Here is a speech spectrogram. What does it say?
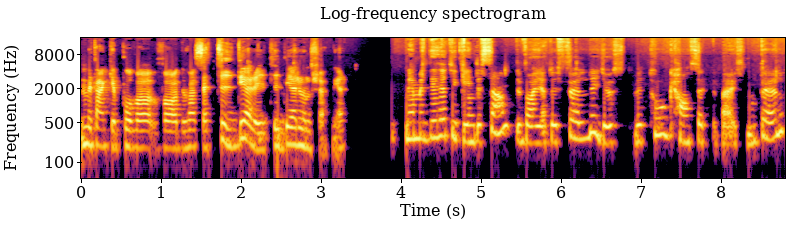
med tanke på vad, vad du har sett tidigare i tidigare undersökningar? Nej, men det jag tycker är intressant var ju att vi följde just, vi tog Hans Zetterbergs modell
